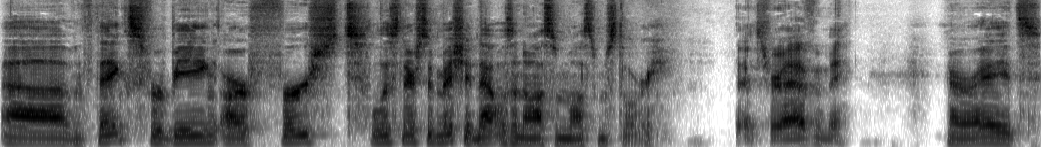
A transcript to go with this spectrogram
Um, thanks for being our first listener submission. That was an awesome, awesome story. Thanks for having me. All right.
